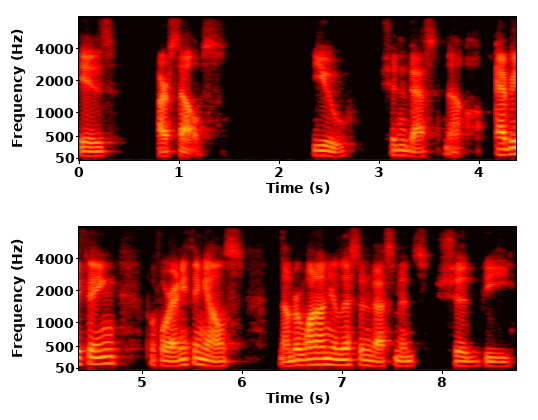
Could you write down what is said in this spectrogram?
is ourselves. You should invest now. Everything before anything else, number one on your list of investments should be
